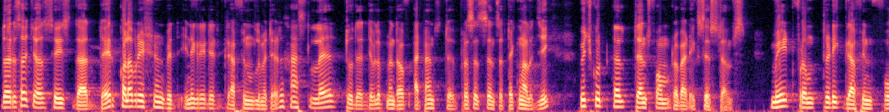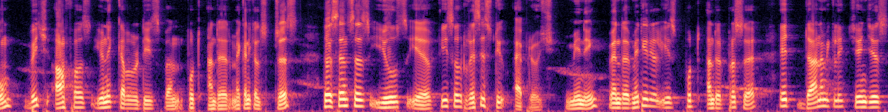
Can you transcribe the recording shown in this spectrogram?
The researcher says that their collaboration with Integrated Graphene Limited has led to the development of advanced pressure sensor technology which could help transform robotic systems. Made from 3D graphene foam which offers unique capabilities when put under mechanical stress, the sensors use a piezo-resistive approach, meaning when the material is put under pressure, it dynamically changes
